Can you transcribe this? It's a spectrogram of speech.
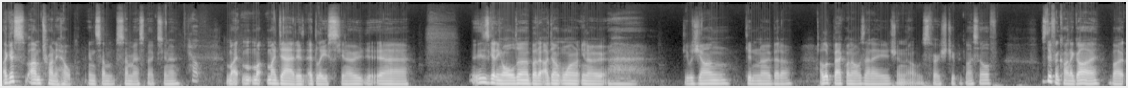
I guess I'm trying to help in some some aspects. You know. help. my, my my dad is at least you know uh, he's getting older but i don't want you know he was young didn't know better i look back when i was that age and i was very stupid myself i was a different kind of guy but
